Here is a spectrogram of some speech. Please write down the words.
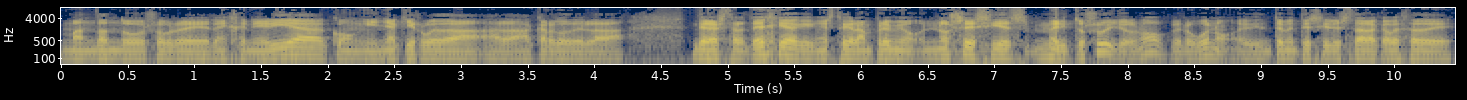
mandando sobre la ingeniería, con Iñaki Rueda a, a, cargo de la, de la estrategia, que en este Gran Premio no sé si es mérito suyo, ¿no? Pero bueno, evidentemente si él está a la cabeza de,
